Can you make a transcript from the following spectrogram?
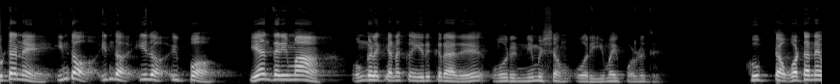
உடனே இந்தோ இந்த இதோ இப்போ ஏன் தெரியுமா? உங்களுக்கு எனக்கும் இருக்கிறது ஒரு நிமிஷம் ஒரு இமை பொழுது. கூப்பிட்ட உடனே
